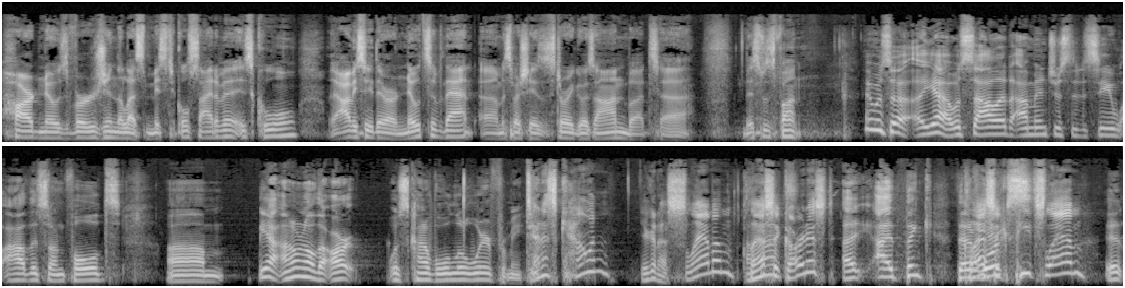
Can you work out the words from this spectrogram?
hard nosed version, the less mystical side of it is cool. Obviously, there are notes of that, um, especially as the story goes on, but uh, this was fun. It was a yeah, it was solid. I'm interested to see how this unfolds. Um, yeah, I don't know. The art was kind of a little weird for me. Denys Cowan? You're going to slam him? Classic not- artist? I I think that it Classic works. Pete Slam? It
